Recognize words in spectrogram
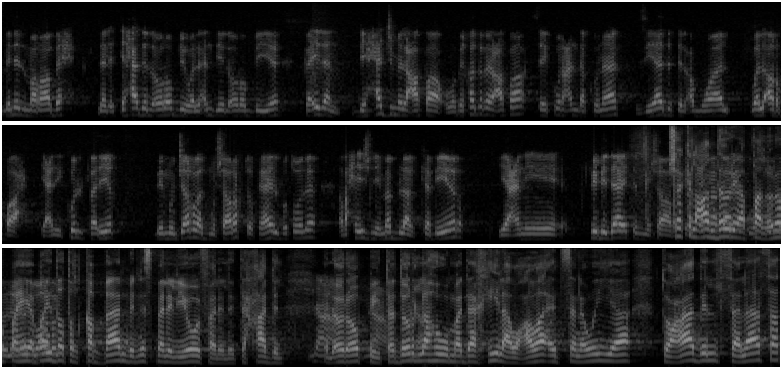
من المرابح للاتحاد الأوروبي والأندية الأوروبية. فإذا بحجم العطاء وبقدر العطاء سيكون عندك هناك زيادة الأموال والأرباح. يعني كل فريق بمجرد مشاركته في هذه البطولة راح يجني مبلغ كبير. يعني في بداية المشاركة. بشكل عام دوري أبطال أوروبا هي بيضة القبان بالنسبة لليوفا للاتحاد نعم الأوروبي. نعم تدر نعم. له مداخيل أو عوائد سنوية تعادل ثلاثة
